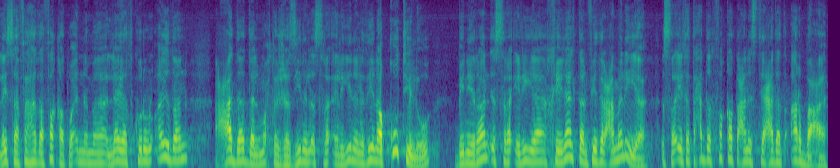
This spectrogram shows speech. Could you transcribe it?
ليس فهذا فقط وإنما لا يذكرون أيضا عدد المحتجزين الإسرائيليين الذين قتلوا بنيران إسرائيلية خلال تنفيذ العملية إسرائيل تتحدث فقط عن استعادة أربعة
